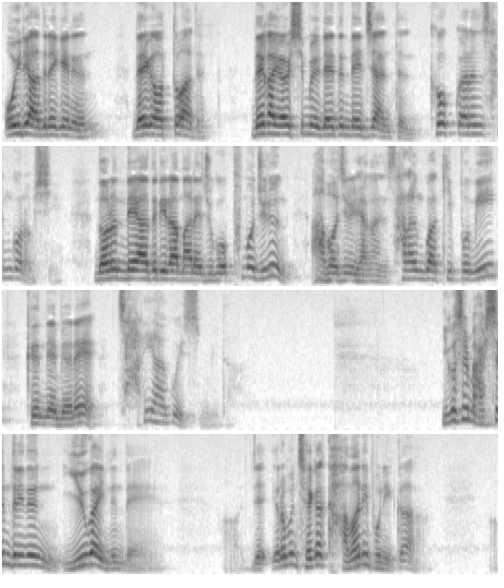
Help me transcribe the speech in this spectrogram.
오히려 아들에게는 내가 어떠하든 내가 열심을 내든 내지 않든 그것과는 상관없이 너는 내 아들이라 말해주고 품어주는 아버지를 향한 사랑과 기쁨이 그 내면에 자리하고 있습니다. 이것을 말씀드리는 이유가 있는데 어, 이제 여러분 제가 가만히 보니까 어,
